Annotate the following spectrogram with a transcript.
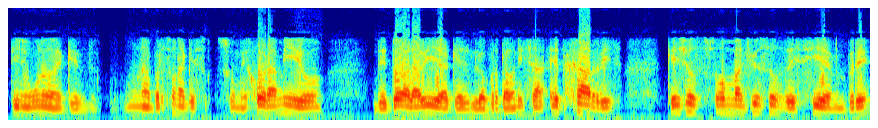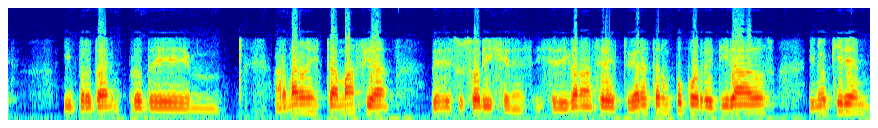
tiene uno de que una persona que es su mejor amigo de toda la vida, que lo protagoniza Ed Harris, que ellos son mafiosos de siempre y prota- prote- mm, armaron esta mafia desde sus orígenes y se dedicaron a hacer esto y ahora están un poco retirados y no quieren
